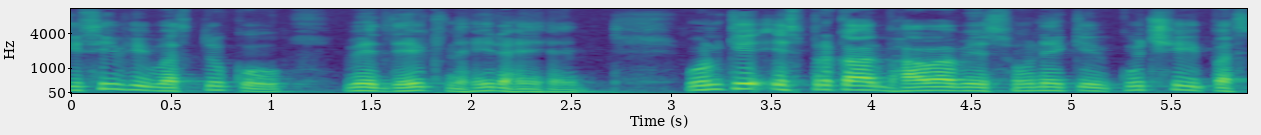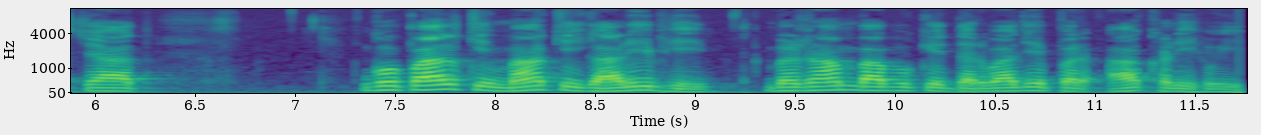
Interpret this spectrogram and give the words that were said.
किसी भी वस्तु को वे देख नहीं रहे हैं। उनके इस प्रकार भावावेश होने के कुछ ही पश्चात गोपाल की माँ की गाड़ी भी बलराम बाबू के दरवाजे पर आ खड़ी हुई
